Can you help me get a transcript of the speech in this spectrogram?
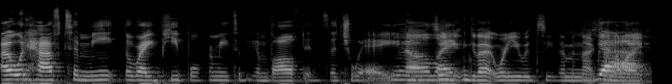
I would have to meet the right people for me to be involved in such a way. You know, so like you, that where you would see them in that yeah, kind of light.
